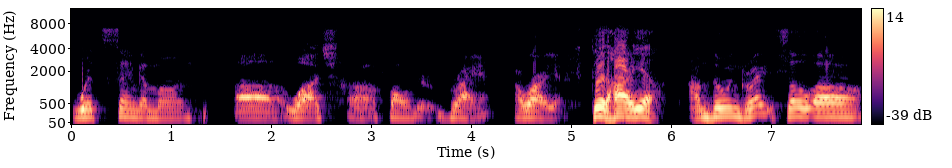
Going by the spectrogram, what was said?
with Sangamon uh, Watch uh, founder Brian. How are you? Good. How are you? I'm doing great. So uh,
